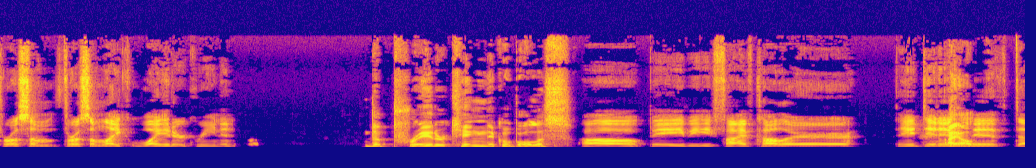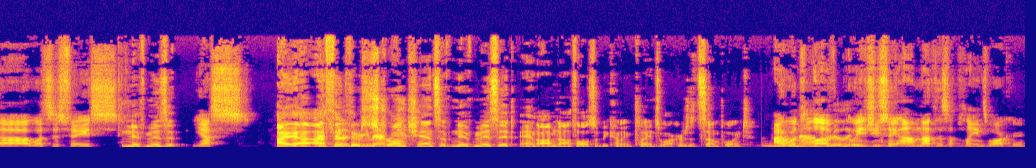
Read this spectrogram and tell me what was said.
throw some throw some like white or green in the Praetor King Nicol Bolas? oh baby five color they did it I al- with uh what's his face Niv Mizzet. yes I uh, I think a there's a strong chance of Niv Mizzet and Omnath also becoming planeswalkers at some point. I would Not love. really. Wait, did you say Omnath is a planeswalker?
